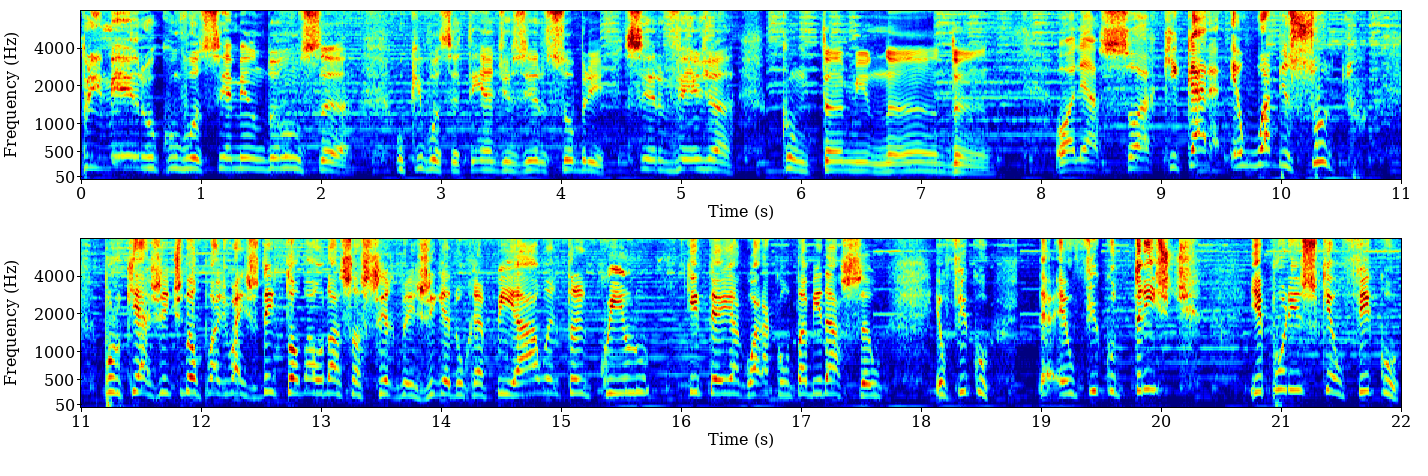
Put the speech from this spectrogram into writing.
Primeiro com você, Mendonça. O que você tem a dizer sobre cerveja contaminada? Olha só que, cara, é um absurdo. Porque a gente não pode mais nem tomar a nossa cervejinha no happy hour tranquilo que tem agora a contaminação. Eu fico. Eu fico triste e é por isso que eu fico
